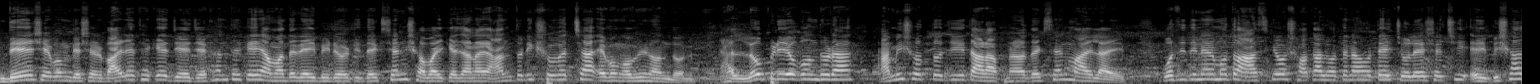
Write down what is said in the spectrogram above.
দেশ এবং দেশের বাইরে থেকে যে যেখান থেকেই আমাদের এই ভিডিওটি দেখছেন, সবাইকে জানাই আন্তরিক শুভেচ্ছা এবং অভিনন্দন। হ্যালো প্রিয় বন্ধুরা, আমি সত্যজিৎ আর আপনারা দেখছেন মাই লাইফ প্রতিদিনের মতো আজকেও সকাল হতে না হতেই চলে এসেছি এই বিশাল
